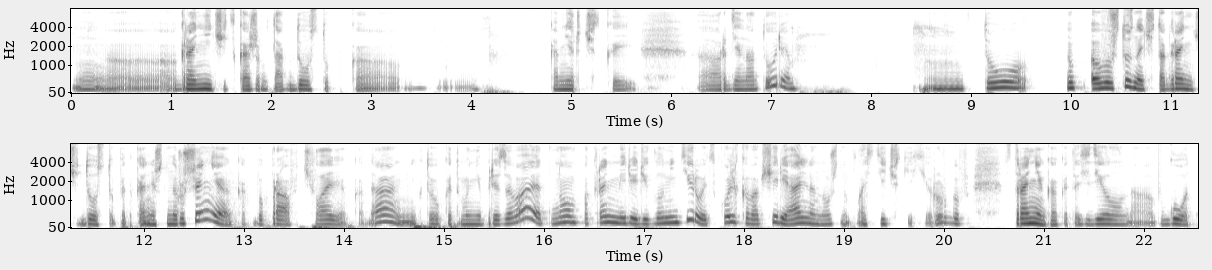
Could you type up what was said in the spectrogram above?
ограничить, скажем так, доступ к коммерческой а, ординатуре, то ну, а что значит ограничить доступ? Это, конечно, нарушение как бы прав человека, да, никто к этому не призывает, но, по крайней мере, регламентировать, сколько вообще реально нужно пластических хирургов в стране, как это сделано в год.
